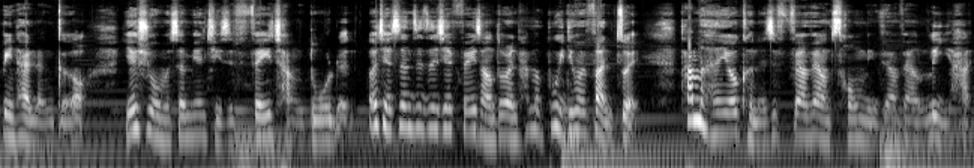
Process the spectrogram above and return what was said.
病态人格哦，也许我们身边其实非常多人，而且甚至这些非常多人，他们不一定会犯罪，他们很有可能是非常非常聪明、非常非常厉害，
